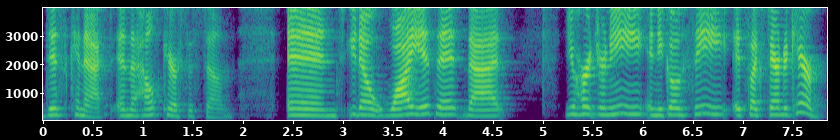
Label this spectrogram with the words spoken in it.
disconnect in the healthcare system. And, you know, why is it that you hurt your knee and you go see, it's like standard care.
